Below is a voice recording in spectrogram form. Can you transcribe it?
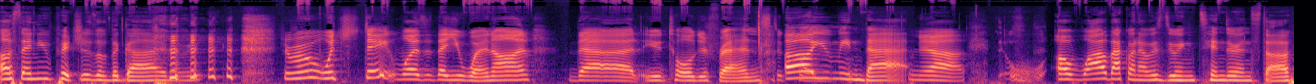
I'll send you pictures of the guy. Do you remember which date was it that you went on that you told your friends? To oh, come? you mean that? yeah. A while back when I was doing Tinder and stuff,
